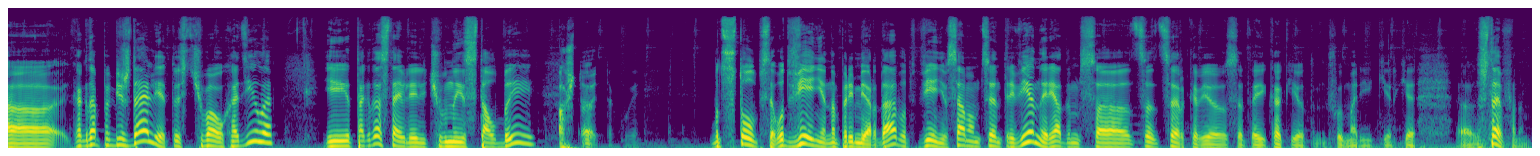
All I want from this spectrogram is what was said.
А, когда побеждали, то есть чума уходила, и тогда ставили чумные столбы. А что это такое? Вот столб, вот в Вене, например, да, вот в Вене, в самом центре Вены, рядом с э, церковью, с этой, как ее там, фу, Марии Кирке, э, Штефаном,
